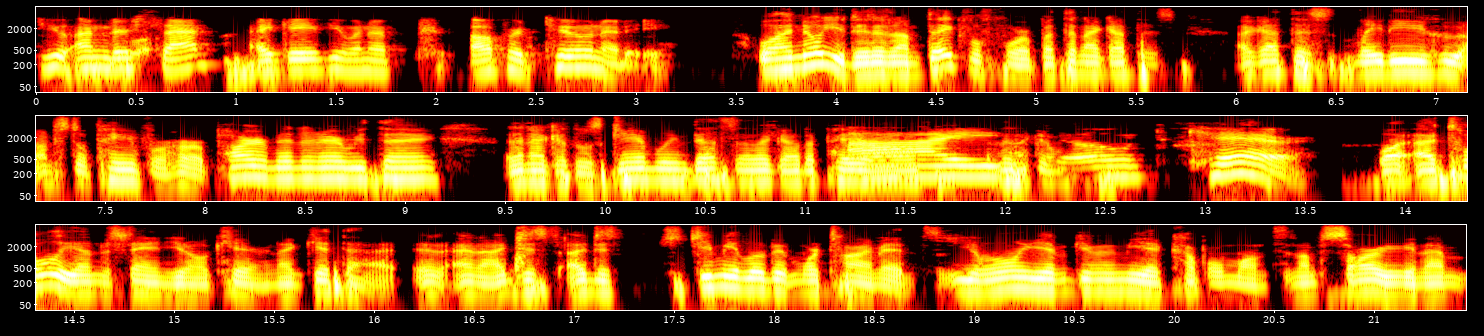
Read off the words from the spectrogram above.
Do you understand? I gave you an op- opportunity. Well, I know you did it. I'm thankful for it. But then I got this, I got this lady who I'm still paying for her apartment and everything. And then I got those gambling debts that I got to pay off. I and I got- don't care. Well, I totally understand you don't care, and I get that. And, and I just, I just, just give me a little bit more time. It's you only have given me a couple months, and I'm sorry, and I'm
